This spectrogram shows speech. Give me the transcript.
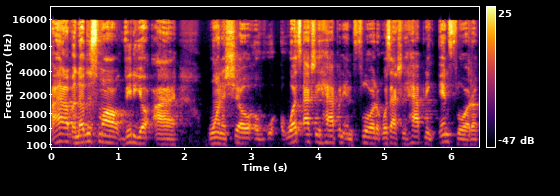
I have another small video I want to show of what's actually happening in Florida, what's actually happening in Florida,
